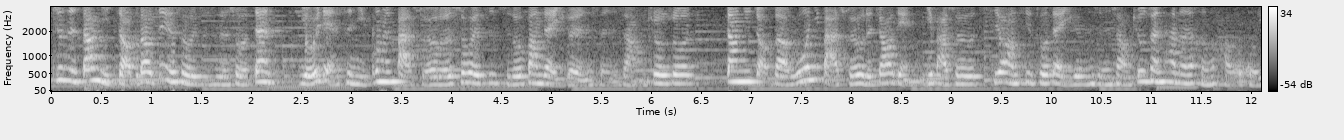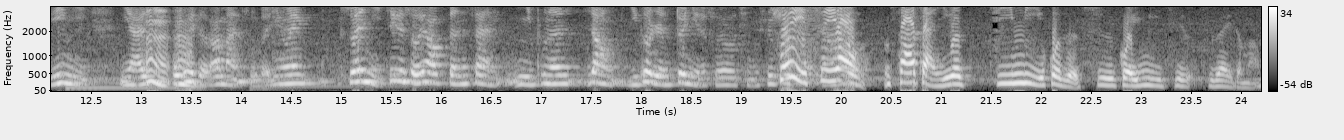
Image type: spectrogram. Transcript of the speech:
就是当你找不到这个社会支持的时候，但有一点是你不能把所有的社会支持都放在一个人身上，就是说。当你找不到，如果你把所有的焦点，你把所有的期望寄托在一个人身上，就算他能很好的回应你，你还是不会得到满足的。因为，所以你这个时候要分散，你不能让一个人对你的所有情绪。所以是要发展一个机密或者是闺蜜之之类的吗？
